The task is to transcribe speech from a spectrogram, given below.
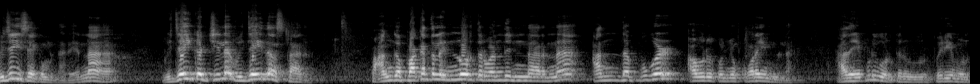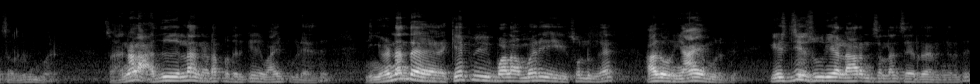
விஜய் சேர்க்க மாட்டார். ஏன்னா விஜய் கட்சியில் விஜய் தான் ஸ்டார் இப்போ அங்கே பக்கத்தில் இன்னொருத்தர் வந்து நின்னாருன்னா அந்த புகழ் அவர் கொஞ்சம் குறையும் இல்லை அதை எப்படி ஒருத்தர் ஒரு பெரிய மனுஷன் விரும்புவார்? ஸோ அதனால் அது எல்லாம் நடப்பதற்கு வாய்ப்பு கிடையாது. நீங்கள் வேணால் அந்த கேபி பாலா மாதிரி சொல்லுங்கள் அதில் ஒரு நியாயம் இருக்குது எஸ்ஜே சூர்யா லாரன்ஸ் எல்லாம் சேர்றாருங்கிறது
